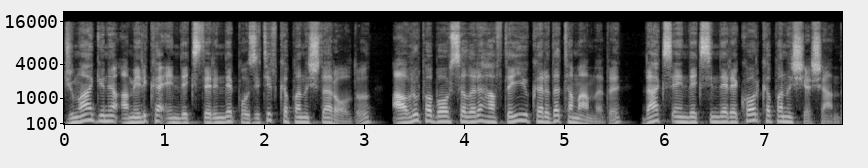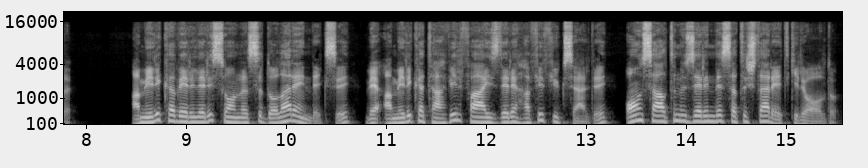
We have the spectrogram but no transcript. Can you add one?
Cuma günü Amerika endekslerinde pozitif kapanışlar oldu, Avrupa borsaları haftayı yukarıda tamamladı, DAX endeksinde rekor kapanış yaşandı. Amerika verileri sonrası dolar endeksi ve Amerika tahvil faizleri hafif yükseldi, ons altın üzerinde satışlar etkili oldu.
